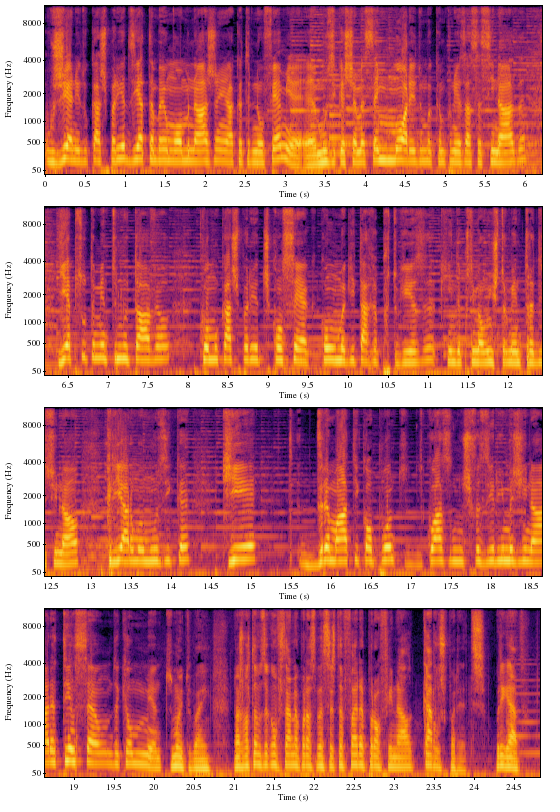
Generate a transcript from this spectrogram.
o gênio do Carlos Paredes e é também uma homenagem à Catarina Eufémia. A música chama-se Em Memória de uma Camponesa Assassinada e é absolutamente notável como o Carlos Paredes consegue, com uma guitarra portuguesa, que ainda por cima é um instrumento tradicional, criar uma música que é dramático ao ponto de quase nos fazer imaginar a tensão daquele momento. Muito bem. Nós voltamos a conversar na próxima sexta-feira para o final. Carlos Paredes. Obrigado.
